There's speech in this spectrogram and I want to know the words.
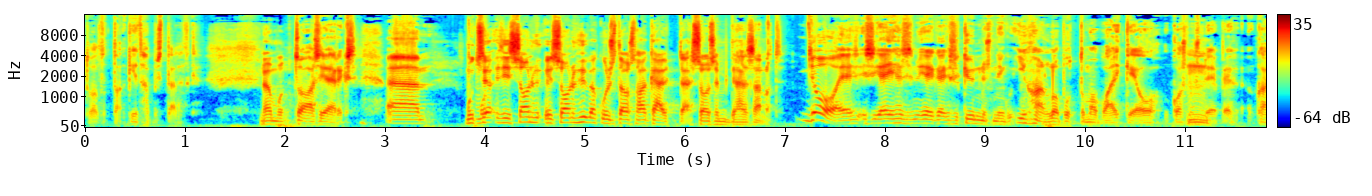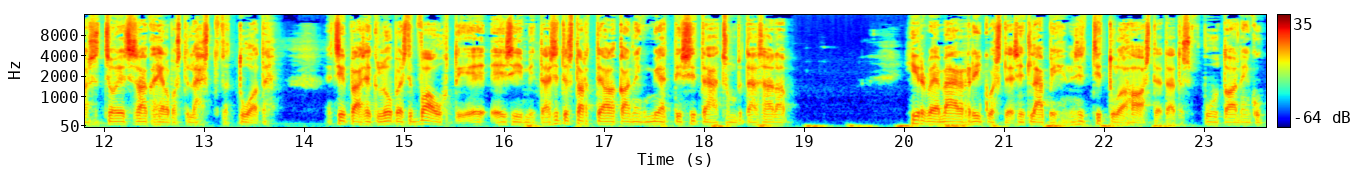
tuolta tota, GitHubista tällä hetkellä. No mutta Se on asia erikseen. Ähm, mut se, siis se, on, se on hyvä, kun sitä osaa käyttää, se on se, mitä hän sanot. Joo, ei- se- eihän se, eikä se kynnys niin kuin ihan loputtoman vaikea ole Cosmos mm. DP kanssa. Se on itse asiassa aika helposti lähestytä tuote. Että siinä pääsee kyllä nopeasti vauhtiin, ei, ei siinä mitään. Sitten jos tarvitsee alkaa niin kuin miettiä sitä, että sun pitää saada hirveä määrä requesteja siitä läpi, niin sitten sit tulee haasteita. Että jos puhutaan niin kuin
